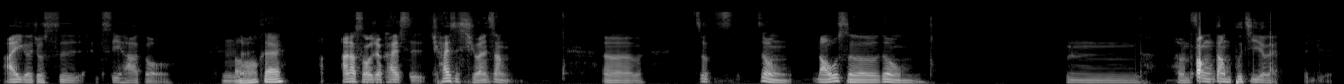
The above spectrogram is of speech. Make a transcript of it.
啊，一个就是 MC 哈狗。嗯，OK，啊，那时候就开始开始喜欢上，呃，这这种。饶舌这种，嗯，很放荡不羁的感觉，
